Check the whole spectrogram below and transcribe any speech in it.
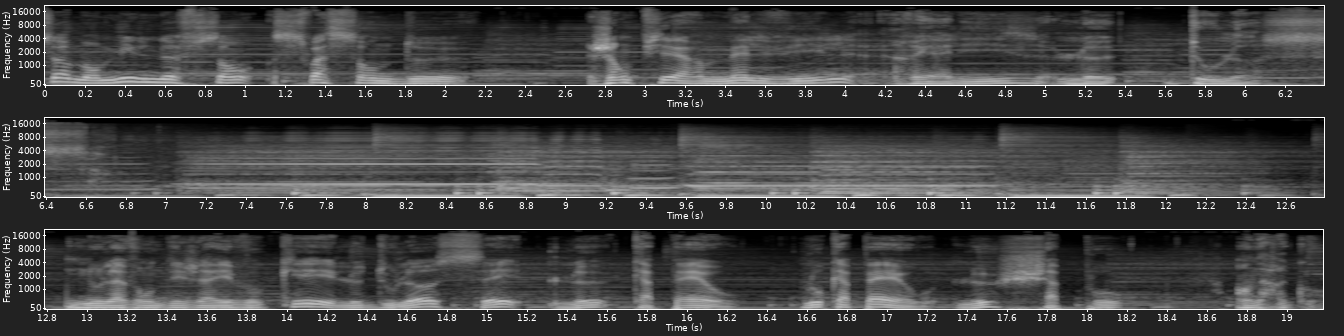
Sommes en 1962. Jean-Pierre Melville réalise le Doulos. Nous l'avons déjà évoqué, le doulos, c'est le capeo. Le capeo, le chapeau en argot.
